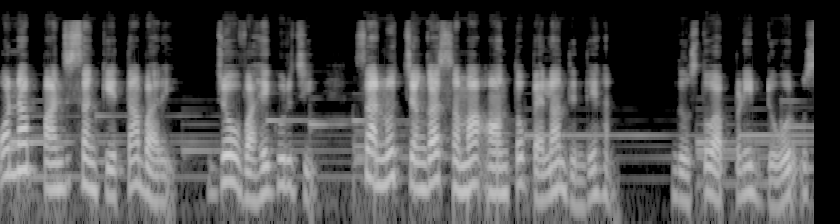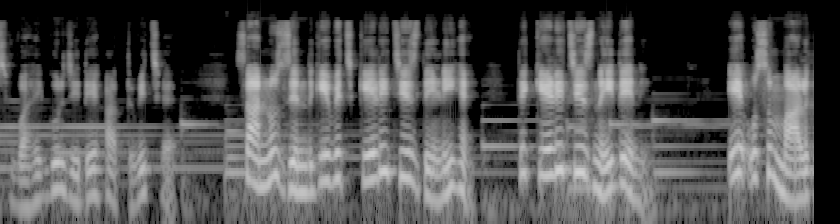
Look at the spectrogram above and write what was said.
ਉਹਨਾਂ ਪੰਜ ਸੰਕੇਤਾਂ ਬਾਰੇ ਜੋ ਵਾਹਿਗੁਰੂ ਜੀ ਸਾਨੂੰ ਚੰਗਾ ਸਮਾਂ ਆਉਣ ਤੋਂ ਪਹਿਲਾਂ ਦਿੰਦੇ ਹਨ। ਦੋਸਤੋ, ਆਪਣੀ ਡੋਰ ਉਸ ਵਾਹਿਗੁਰੂ ਜੀ ਦੇ ਹੱਥ ਵਿੱਚ ਹੈ। ਸਾਨੂੰ ਜ਼ਿੰਦਗੀ ਵਿੱਚ ਕਿਹੜੀ ਚੀਜ਼ ਦੇਣੀ ਹੈ ਤੇ ਕਿਹੜੀ ਚੀਜ਼ ਨਹੀਂ ਦੇਣੀ? ਇਹ ਉਸ ਮਾਲਕ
